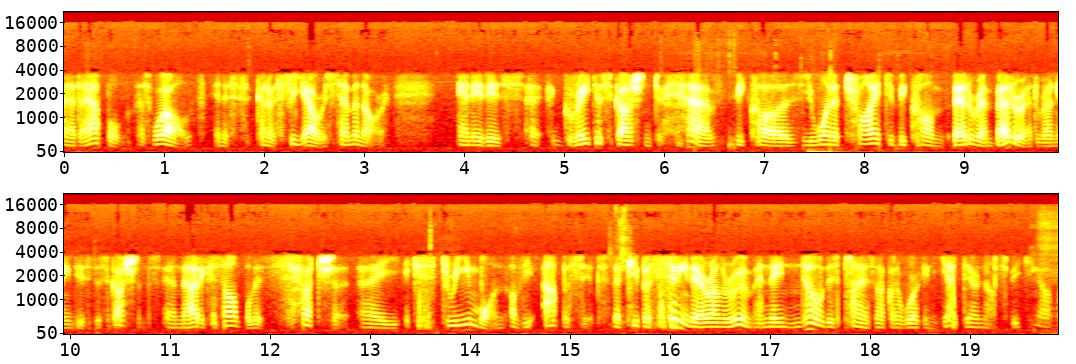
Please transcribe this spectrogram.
at Apple as well in a kind of three hour seminar. And it is a great discussion to have because you want to try to become better and better at running these discussions. And that example is such a, extreme one of the opposite that people are sitting there around the room and they know this plan is not going to work, and yet they're not speaking up.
